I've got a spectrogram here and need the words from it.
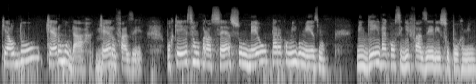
que é o do quero mudar, hum. quero fazer. Porque esse é um processo meu para comigo mesmo. Ninguém vai conseguir fazer isso por mim.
